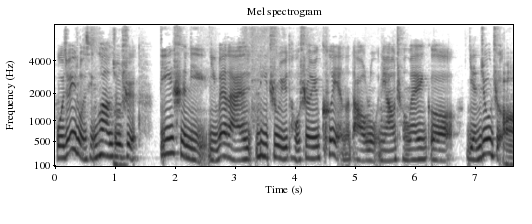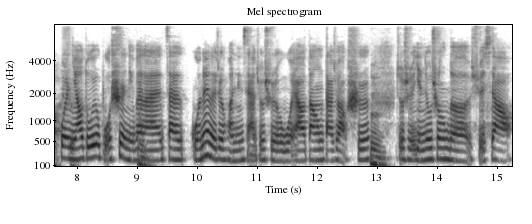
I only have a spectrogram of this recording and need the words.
我觉得一种情况就是，第一是你你未来立志于投身于科研的道路，你要成为一个研究者，啊或者你要读一个博士，你未来在国内的这个环境下，就是我要当大学老师，嗯。就是研究生的学校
